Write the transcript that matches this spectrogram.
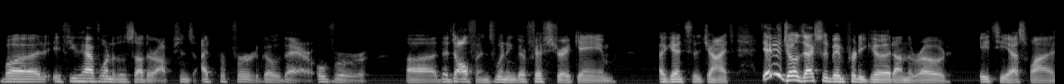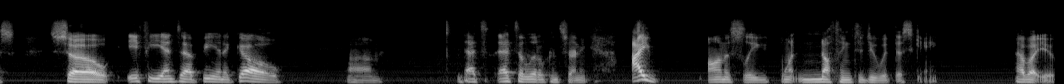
but if you have one of those other options, I'd prefer to go there over uh, the Dolphins winning their fifth straight game against the Giants. Daniel Jones actually been pretty good on the road, ATS wise. So if he ends up being a go, um, that's that's a little concerning. I honestly want nothing to do with this game. How about you?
